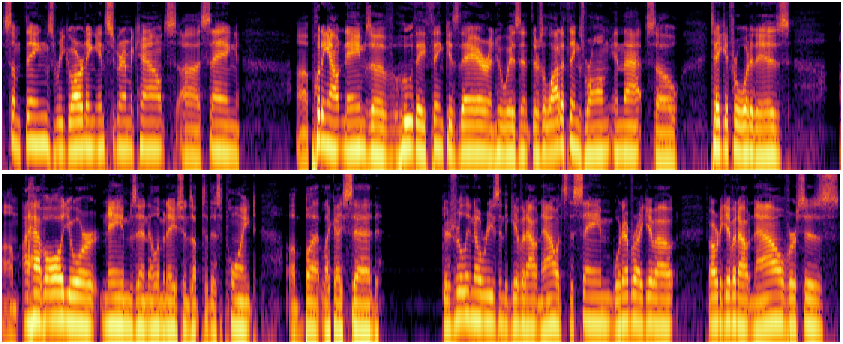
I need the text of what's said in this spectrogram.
some things regarding Instagram accounts uh, saying, uh, putting out names of who they think is there and who isn't. There's a lot of things wrong in that, so take it for what it is. Um, I have all your names and eliminations up to this point, uh, but like I said, there's really no reason to give it out now. It's the same, whatever I give out if I were to give it out now versus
